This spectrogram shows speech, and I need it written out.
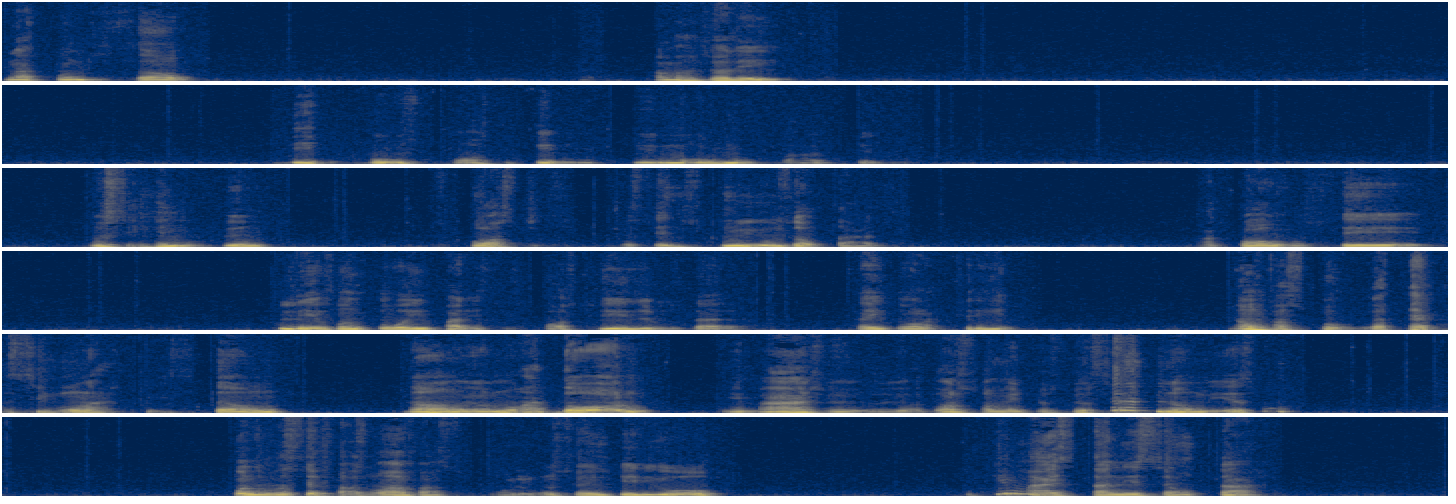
na condição. Mas olha aí. Derrubou os postos, queimou no vaso. Você removeu os postes, você destruiu os altares, a qual você levantou aí para esses postos ídolos da, da idolatria. Não, pastor, eu até nasci cristão. Não, eu não adoro imagem, eu adoro somente o Senhor. Será que não mesmo? Quando você faz uma vasculha no seu interior, o que mais está nesse altar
